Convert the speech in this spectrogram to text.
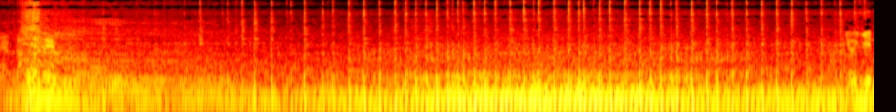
em lắm anh em. Như zin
